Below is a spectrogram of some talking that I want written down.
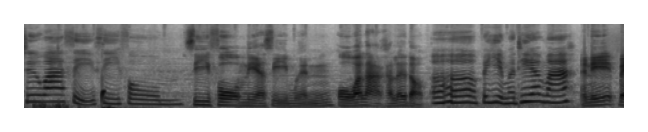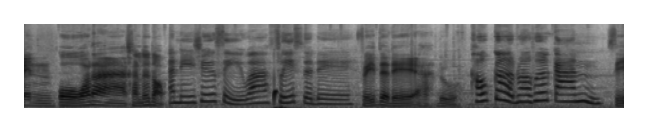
ชื่อว่าสีซีโฟมซีโฟมเนี่ยสีเหมือนโอวาราคัลเลอร์ดอปเออ ไปหยิบมาเทียบมาอันนี้เป็นโอวาราคัลเลอร์ดอปอันนี้ชื่อสีว่า Freeze the Day ฟรีดเดย์อะดู เขาเกิดมาเพื่อกัน สี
